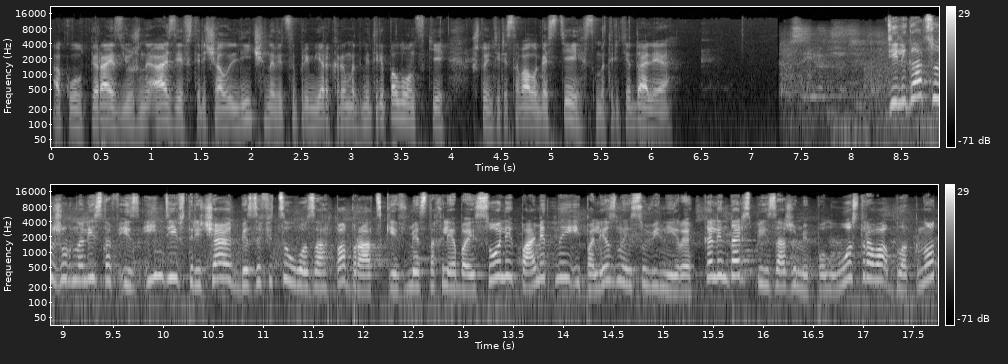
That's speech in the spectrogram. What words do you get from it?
Акул Пера из Южной Азии встречал лично вице-премьер Крыма Дмитрий Полонский. Что интересовало гостей, смотрите далее. Делегацию журналистов из Индии встречают без официоза, по-братски. Вместо хлеба и соли – памятные и полезные сувениры. Календарь с пейзажами полуострова, блокнот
